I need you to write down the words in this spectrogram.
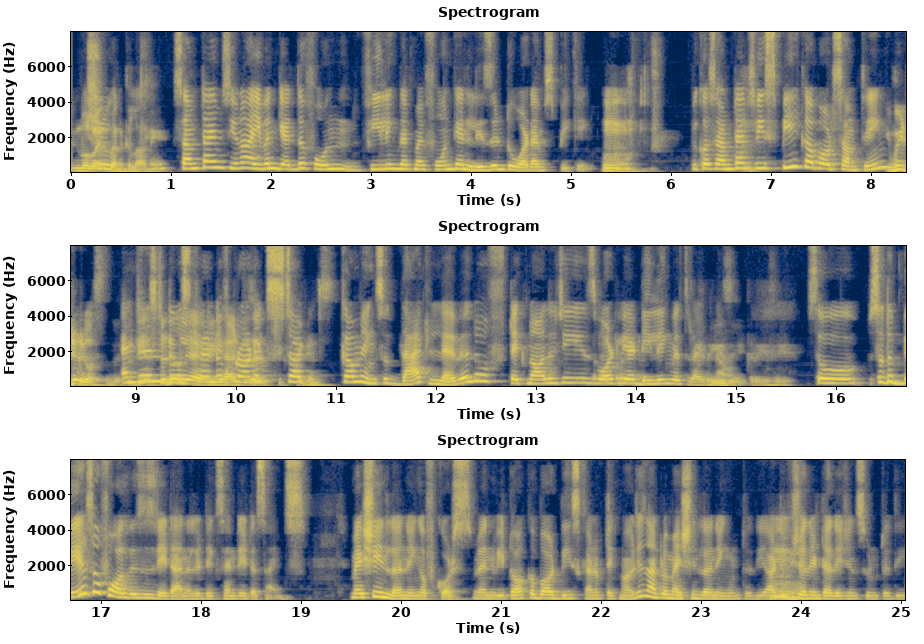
ఇన్వాల్వ్ అయింది. వెనకలా అని. Sometimes you know i even get the phone feeling that my phone can listen to what i'm speaking. because sometimes we speak about something immediately and then Yesterday those kind of products start coming. So that level of technology is what we are dealing with right crazy, now crazy. So so the base of all this is data analytics and data science. Machine learning of course when we talk about these kind of technologies దాంట్లో machine learning ఉంటుంది artificial intelligence ఉంటుంది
